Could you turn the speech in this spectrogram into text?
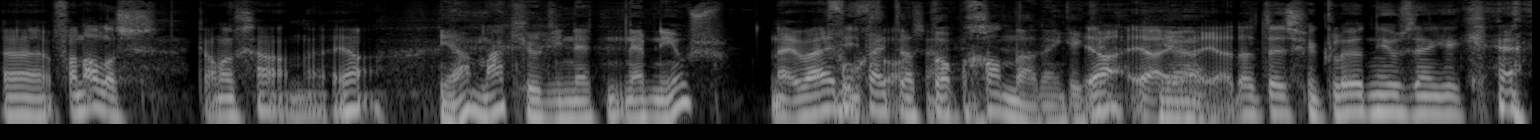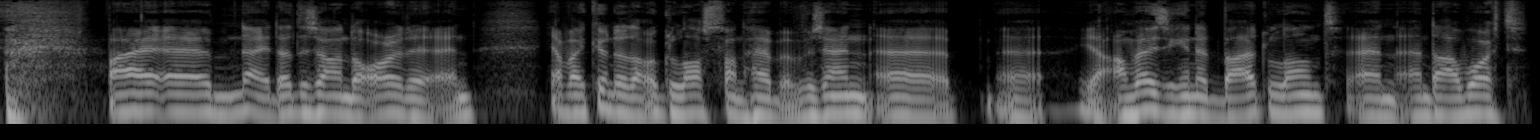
uh, van alles. Kan het gaan. Uh, ja. ja, maken jullie net nepnieuws? Nee, wij Vroeger heet dat propaganda, denk ik. Ja, ja, ja, ja, dat is gekleurd nieuws, denk ik. maar nee, dat is aan de orde. En ja, wij kunnen daar ook last van hebben. We zijn ja, aanwezig in het buitenland en, en daar wordt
